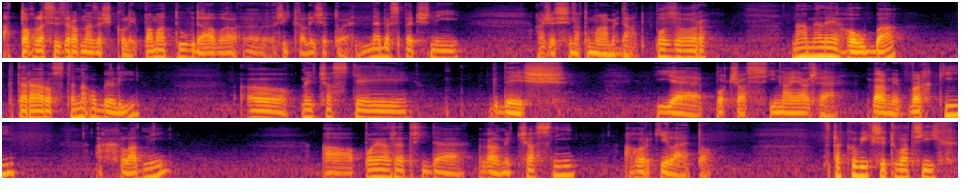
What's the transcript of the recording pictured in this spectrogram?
a tohle si zrovna ze školy pamatů dával, eh, říkali, že to je nebezpečný a že si na to máme dát pozor. Námel je houba, která roste na obilí, eh, nejčastěji když je počasí na jaře velmi vlhký a chladný a po jaře přijde velmi časný a horký léto. V takových situacích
